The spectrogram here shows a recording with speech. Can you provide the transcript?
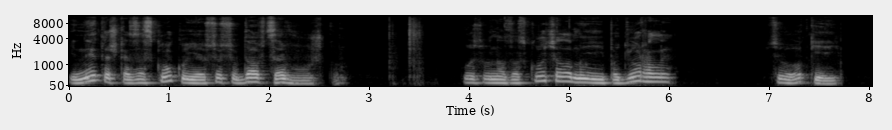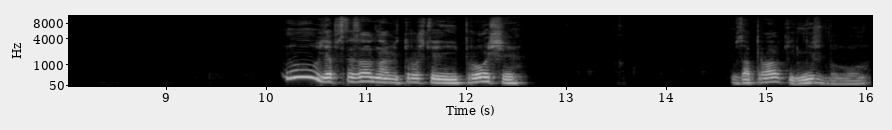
І ниточка заскокує все сюди в це вушко. Ось вона заскочила, ми її подергали. Все, окей. Ну, я б сказав, навіть трошки і проще в заправці, ніж було.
